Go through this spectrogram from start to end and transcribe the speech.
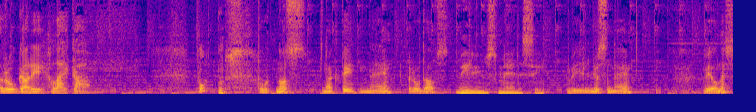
Rugari laikā? Putnus. Putnus naktī, nē, Rudolfs, Viļņus mēnesī. Viļņus, nē, Vilnis.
